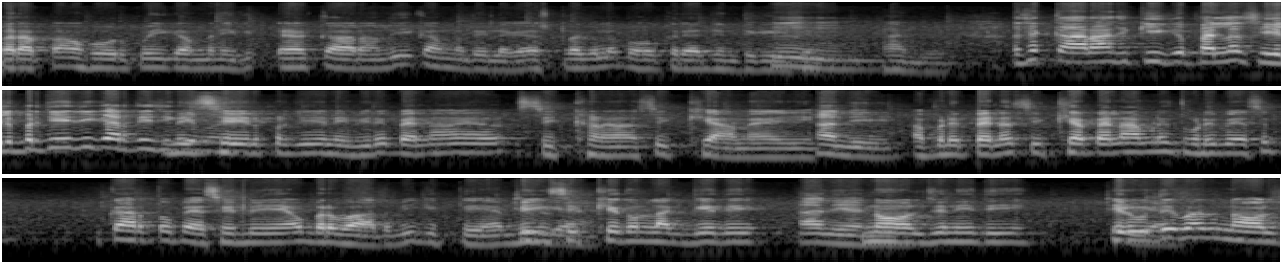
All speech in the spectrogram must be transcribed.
ਪਰ ਆਪਾਂ ਹੋਰ ਕੋਈ ਕੰਮ ਨਹੀਂ ਕਾਰਾਂ ਦੇ ਕੰਮ ਤੇ ਲੱਗਿਆ ਸਟਰਗਲ ਬਹੁਤ ਕਰਿਆ ਜ਼ਿੰਦਗੀ 'ਚ। ਹਾਂਜੀ। ਅੱਛਾ ਕਾਰਾਂ 'ਚ ਕੀ ਪਹਿਲਾਂ ਸੇਲ ਪਰਚੇਜ ਹੀ ਕਰਦੇ ਸੀ ਨਹੀਂ ਸੇਲ ਪਰਜੇ ਨਹੀਂ ਵੀਰੇ ਪਹਿਲਾਂ ਸਿੱਖਣਾ ਸਿੱਖਿਆ ਮੈਂ ਜੀ। ਹਾਂਜੀ। ਆਪਣੇ ਪਹਿਲਾਂ ਸਿੱਖਿਆ ਪਹਿਲਾਂ ਆਪਣੇ ਥੋੜੇ ਪੈਸੇ ਘਰ ਤੋਂ ਪੈਸੇ ਲਏ ਆ ਉਹ ਬਰਬਾਦ ਵੀ ਕੀਤੇ ਆ ਬਿਨ ਸਿੱਖੇ ਤੋਂ ਲੱਗੇ ਦੇ ਹਾਂਜੀ ਹਾਂਜੀ। ਨੌਲੇਜ ਨਹੀਂ ਦੀ। ਫਿਰ ਉਹਦੇ ਬਾਅਦ ਨੌਲੇਜ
